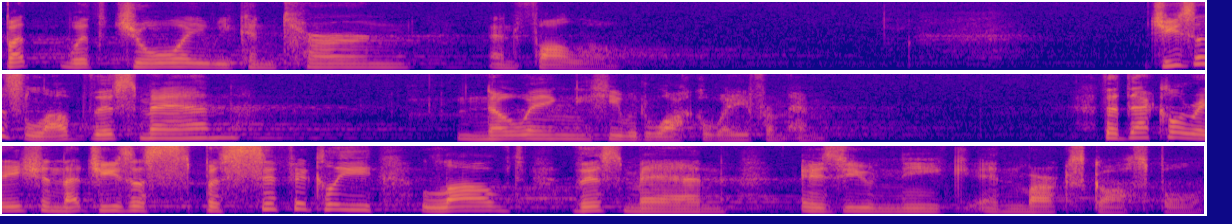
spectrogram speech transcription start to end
but with joy we can turn and follow. Jesus loved this man knowing he would walk away from him. The declaration that Jesus specifically loved this man is unique in Mark's gospel.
